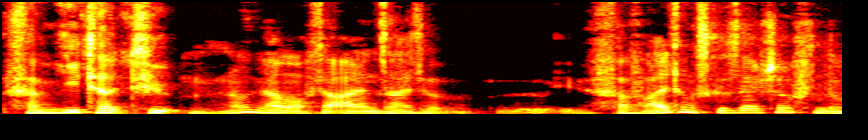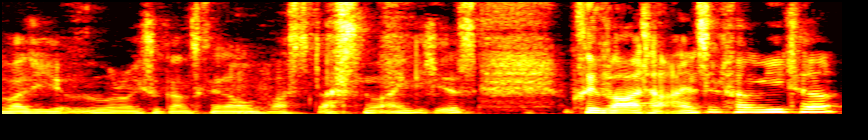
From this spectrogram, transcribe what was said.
Vermietertypen. Ne? Wir haben auf der einen Seite äh, Verwaltungsgesellschaften, da weiß ich immer noch nicht so ganz genau, was das nur eigentlich ist, private Einzelvermieter,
